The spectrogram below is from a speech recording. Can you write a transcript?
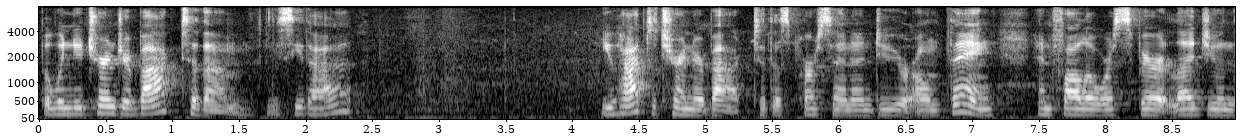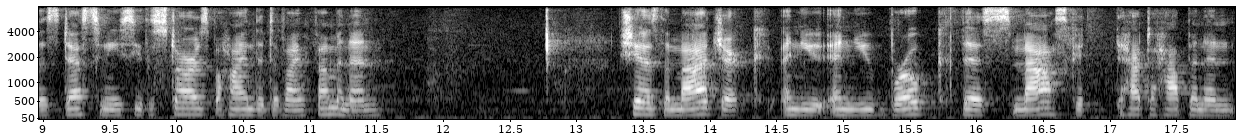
but when you turned your back to them you see that you had to turn your back to this person and do your own thing and follow where spirit led you in this destiny. You see the stars behind the divine feminine. She has the magic and you and you broke this mask. It had to happen in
